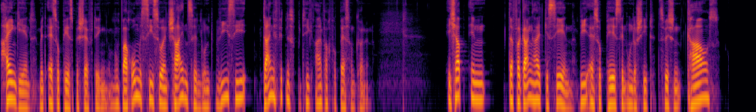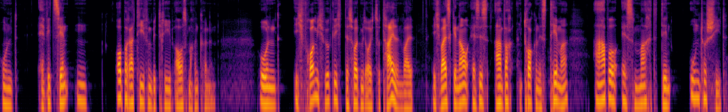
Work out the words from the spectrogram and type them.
eingehend mit SOPs beschäftigen, warum sie so entscheidend sind und wie sie deine Fitnessboutique einfach verbessern können. Ich habe in der Vergangenheit gesehen, wie SOPs den Unterschied zwischen Chaos und effizienten operativen Betrieb ausmachen können. Und ich freue mich wirklich, das heute mit euch zu teilen, weil ich weiß genau, es ist einfach ein trockenes Thema, aber es macht den Unterschied.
